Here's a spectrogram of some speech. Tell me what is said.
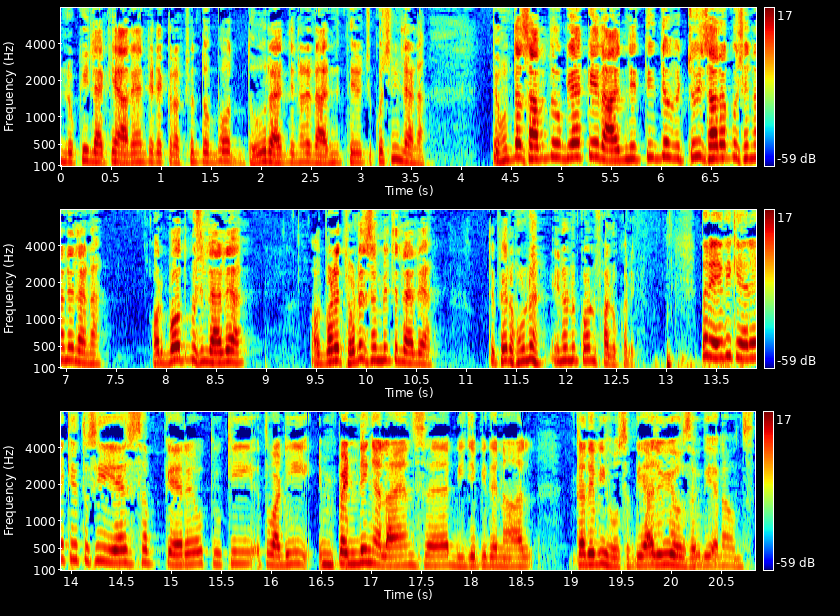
ਲੁਕੀ ਲੈ ਕੇ ਆ ਰਹੇ ਹਾਂ, ਜਿਹੜੇ ਕਰਪਸ਼ਨ ਤੋਂ ਬਹੁਤ ਦੂਰ ਹੈ, ਜਿਨ੍ਹਾਂ ਨੇ ਰਾਜਨੀਤੀ ਵਿੱਚ ਕੁਝ ਨਹੀਂ ਲੈਣਾ। ਤੇ ਹੁਣ ਤਾਂ ਸਾਬਤ ਹੋ ਗਿਆ ਕਿ ਰਾਜਨੀਤੀ ਦੇ ਵਿੱਚੋਂ ਹੀ ਸਾਰਾ ਕੁਝ ਇਹਨਾਂ ਨੇ ਲੈਣਾ। ਔਰ ਬਹੁਤ ਕੁਝ ਲੈ ਲਿਆ। ਔਰ ਬੜੇ ਥੋੜੇ ਸਮੇਂ 'ਚ ਲੈ ਲਿਆ। ਤੇ ਫਿਰ ਹੁਣ ਇਹਨਾਂ ਨੂੰ ਕੌਣ ਫਾਲੋ ਕਰੇਗਾ? ਪਰ ਇਹ ਵੀ ਕਹਿ ਰਹੇ ਕਿ ਤੁਸੀਂ ਇਹ ਸਭ ਕਹਿ ਰਹੇ ਹੋ ਕਿਉਂਕਿ ਤੁਹਾਡੀ ਇੰਪੈਂਡਿੰਗ ਅਲਾਈਅੰਸ ਹੈ ਬੀਜੇਪੀ ਦੇ ਨਾਲ ਕਦੇ ਵੀ ਹੋ ਸਕਦੀ ਹੈ ਅੱਜ ਵੀ ਹੋ ਸਕਦੀ ਹੈ ਅਨਾਉਂਸ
